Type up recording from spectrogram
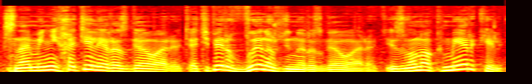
С нами не хотели разговаривать, а теперь вынуждены разговаривать. И звонок Меркель,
